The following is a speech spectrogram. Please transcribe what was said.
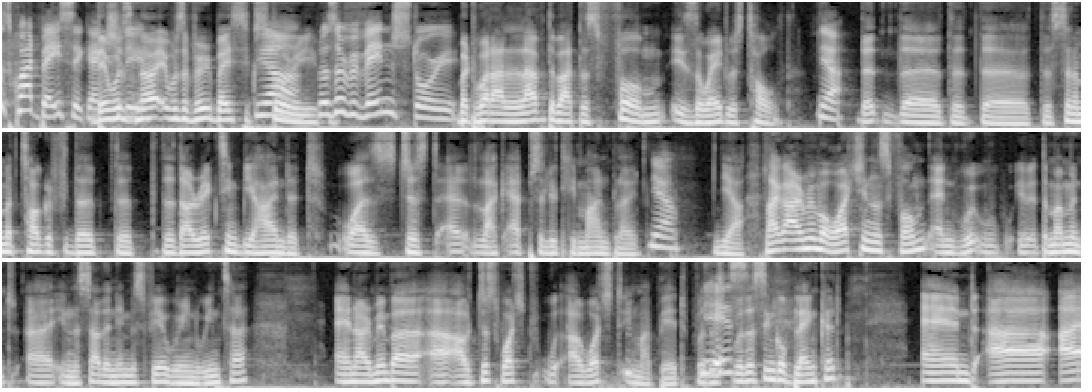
was quite basic, actually. There was no. It was a very basic yeah, story. It was a revenge story. But what I loved about this film is the way it was told. yeah. The the the the, the cinematography, the, the the directing behind it was just uh, like absolutely mind blowing. Yeah. Yeah, like I remember watching this film, and w- w- at the moment uh, in the southern hemisphere, we're in winter, and I remember uh, I just watched I watched in my bed with Yes. a, with a single blanket, and uh, I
